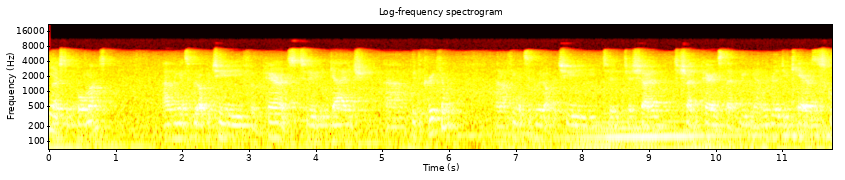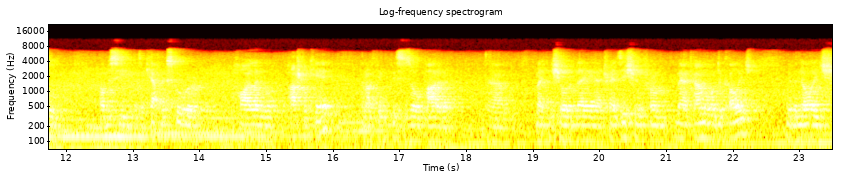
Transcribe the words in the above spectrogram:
yeah. first and foremost. I think it's a good opportunity for parents to engage uh, with the curriculum and I think it's a good opportunity to just show to show the parents that we, you know, we really do care as a school. Obviously, as a Catholic school, we're a high level of pastoral care, and I think this is all part of it. Um, making sure that they uh, transition from Mount Carmel into college with the knowledge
